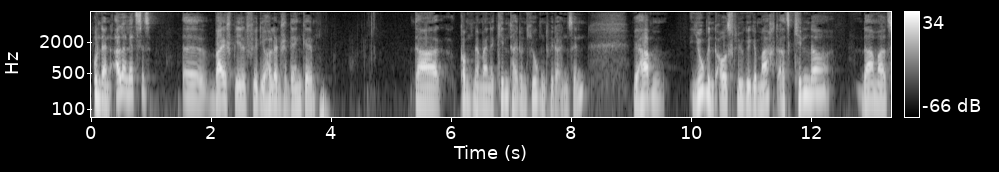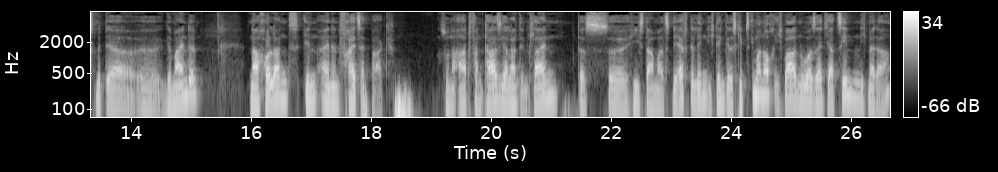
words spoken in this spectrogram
Und ein allerletztes äh, Beispiel für die holländische Denke, da kommt mir meine Kindheit und Jugend wieder in den Sinn. Wir haben Jugendausflüge gemacht als Kinder, damals mit der äh, Gemeinde, nach Holland in einen Freizeitpark. So eine Art Phantasialand in Klein. Das äh, hieß damals De Efteling. Ich denke, das gibt es immer noch. Ich war nur seit Jahrzehnten nicht mehr da.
